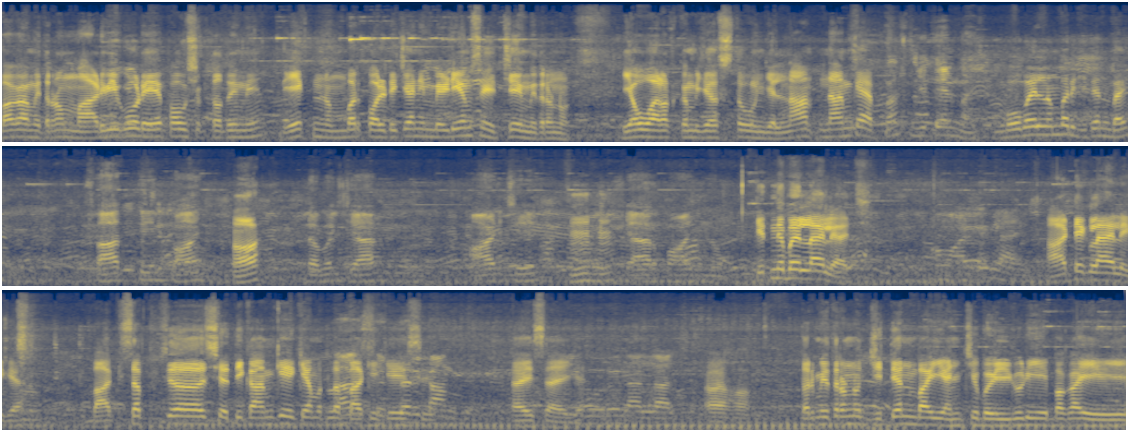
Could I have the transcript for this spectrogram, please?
बघा मित्रांनो माळवी गोड आहे पाहू शकता तुम्ही. एक नंबर क्वालिटीचे आणि मीडियम साईजचे आहे मित्रांनो. व्यवहारात कमी जास्त होऊन जाईल. नाम नाम काय आहे आपका जितेन भाई. मोबाईल नंबर जितेन भाई. सात तीन पाँच. हाँ? डबल चार. आठ छः. हम्म, हम्म. चार पाँच नौ कितने बैल लाए आज? आठ एक लाए क्या? बाकी सब शेती काम की है क्या? मतलब हाँ, बाकी के. ऐसा आहे का हा। हा तर मित्रांनो जितेनबाई यांची बैलजोडी आहे बघा हे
